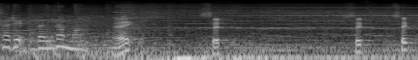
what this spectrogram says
సరే వెళ్దామా? సిట్ సిట్ సిట్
